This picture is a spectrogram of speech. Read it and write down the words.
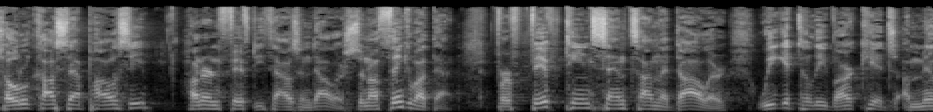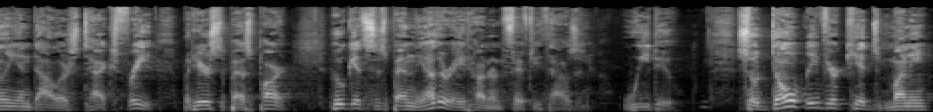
Total cost of that policy, $150,000. So now think about that. For 15 cents on the dollar, we get to leave our kids a million dollars tax free. But here's the best part. Who gets to spend the other 850,000? We do. So don't leave your kids money.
